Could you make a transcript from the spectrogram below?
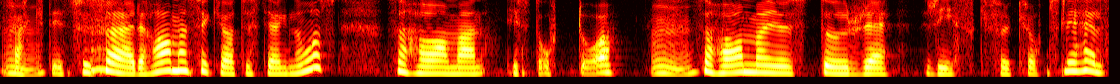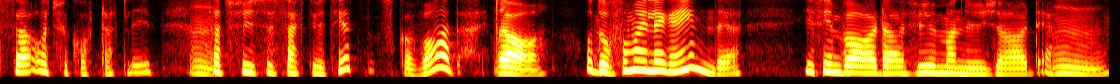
faktiskt. För så är det. Har man psykiatrisk diagnos så har man i stort då Mm. så har man ju större risk för kroppslig hälsa och ett förkortat liv. Mm. Så att fysisk aktivitet ska vara där. Ja. Och då får man lägga in det i sin vardag, hur man nu gör det. Mm.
